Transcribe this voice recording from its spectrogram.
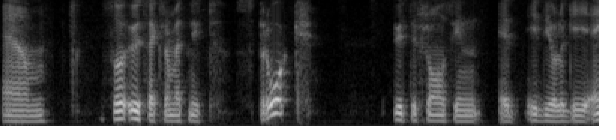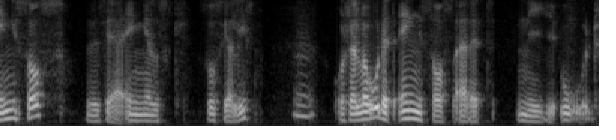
Ehm, så utvecklar de ett nytt språk utifrån sin id- ideologi Engsos, det vill säga engelsk socialism. Mm. Och själva ordet Engsos är ett nyord.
